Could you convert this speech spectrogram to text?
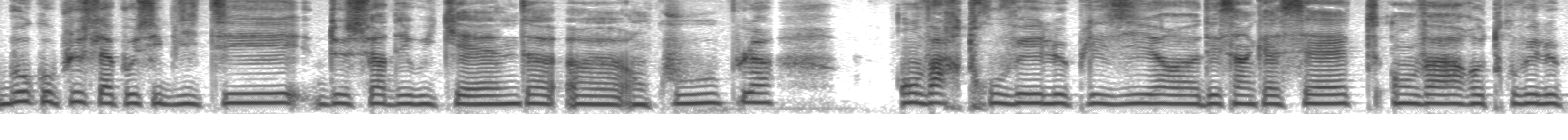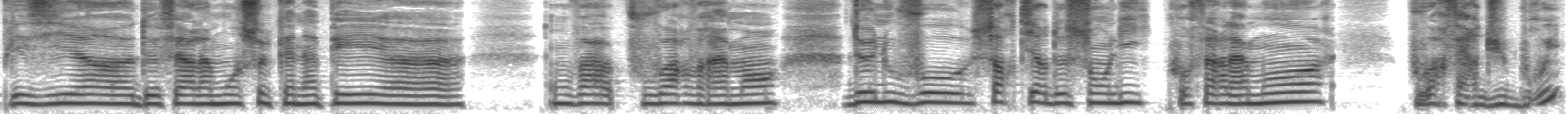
Beaucoup plus la possibilité de se faire des week-ends euh, en couple. On va retrouver le plaisir des 5 à 7, on va retrouver le plaisir de faire l'amour sur le canapé, euh, on va pouvoir vraiment de nouveau sortir de son lit pour faire l'amour, pouvoir faire du bruit.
